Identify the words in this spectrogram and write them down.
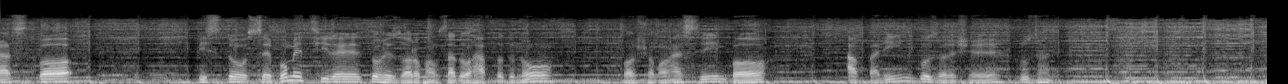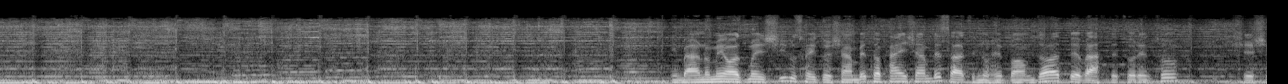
است با 23 تیر 2579 با شما هستیم با اولین گزارش روزانه. این برنامه آزمایشی روزهای دوشنبه تا پنجشنبه ساعت 9 بامداد به وقت تورنتو شش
